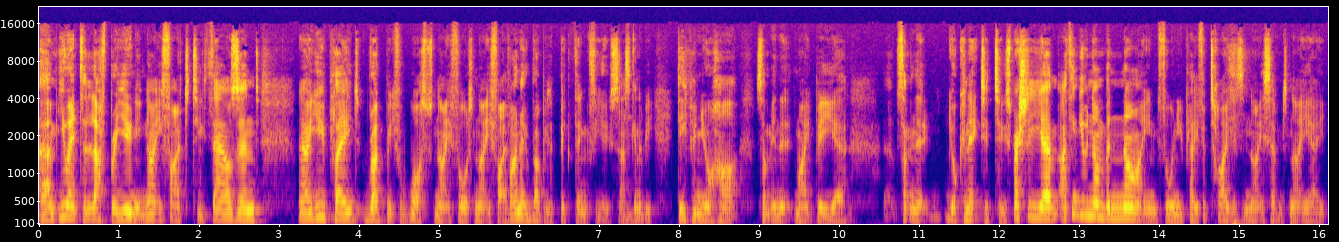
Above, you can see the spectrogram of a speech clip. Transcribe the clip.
Um, you went to Loughborough Uni, ninety five to two thousand. Now you played rugby for Wasps, ninety four to ninety five. I know rugby's a big thing for you, so Mm. that's going to be deep in your heart, something that might be uh, something that you're connected to. Especially, um, I think you were number nine for when you played for Tigers in '97 to '98,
